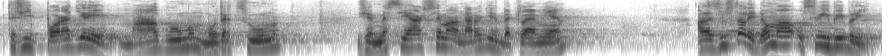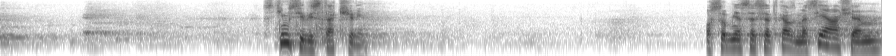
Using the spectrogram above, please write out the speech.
kteří poradili mágům, mudrcům, že Mesiáš se má narodit v Betlémě, ale zůstali doma u svých biblí. S tím si vystačili. Osobně se setkat s Mesiášem,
